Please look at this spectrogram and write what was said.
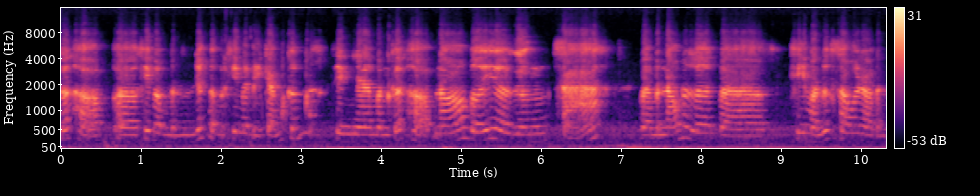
kết hợp ờ, khi mà mình nhất là mình khi mình bị cảm cúm thì à, mình kết hợp nó với gừng xả và mình nấu nó lên và khi mà nước sôi rồi mình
